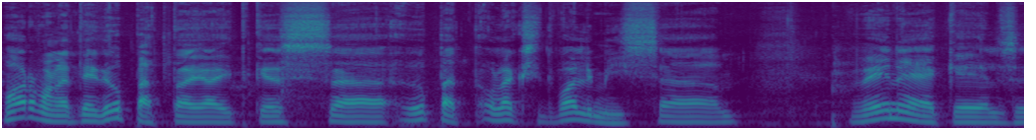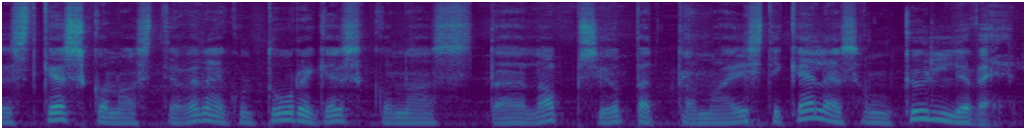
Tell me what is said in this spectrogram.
ma arvan, et neid õpetajaid, kes äh, õpet-, oleksid valmis äh, venekeelsest keskkonnast ja vene kultuurikeskkonnast äh, lapsi õpetama eesti keeles, on küll ja veel.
